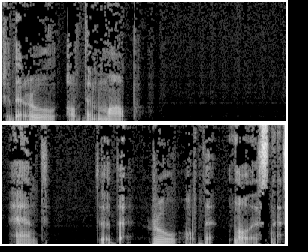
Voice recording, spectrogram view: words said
to the rule of the mob and to the rule of the lawlessness.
